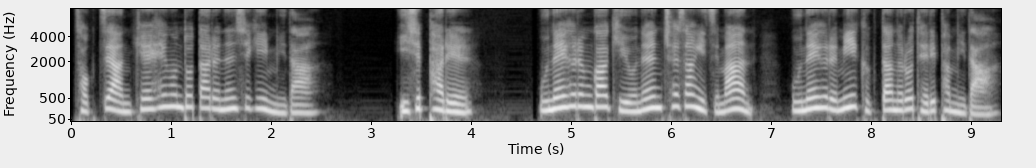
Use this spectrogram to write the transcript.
적지 않게 행운도 따르는 시기입니다. 28일 운의 흐름과 기운은 최상이지만 운의 흐름이 극단으로 대립합니다.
